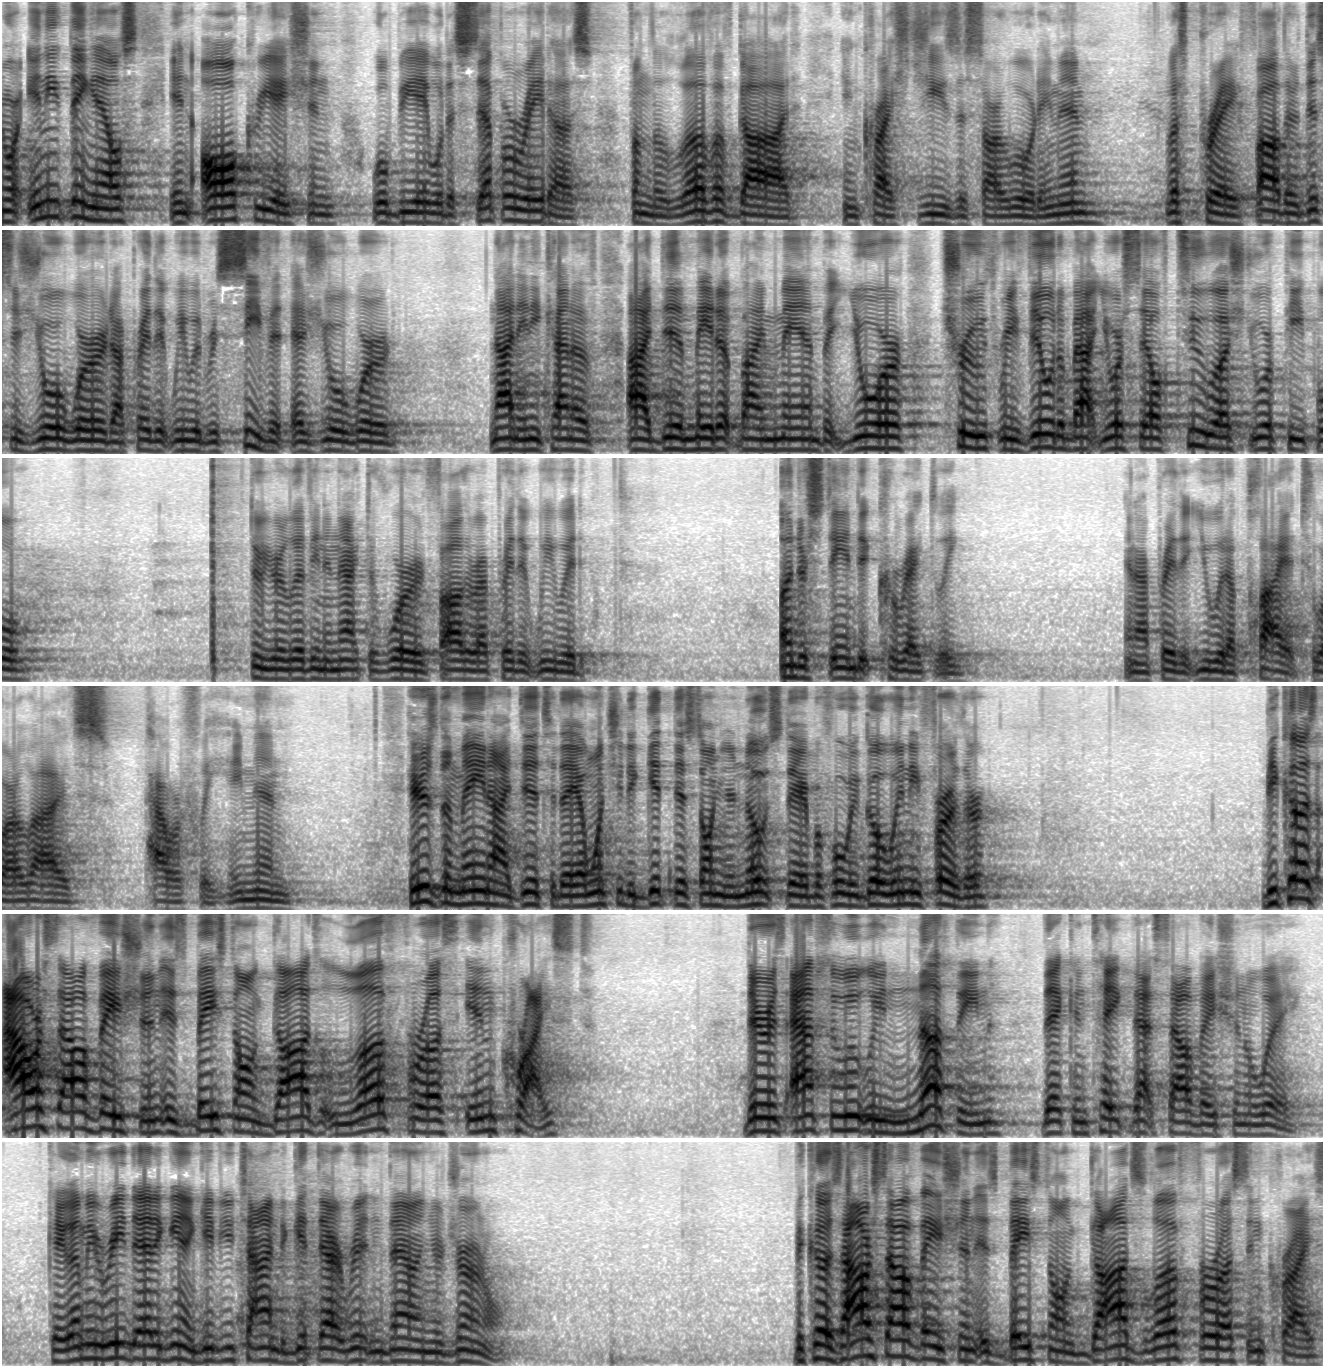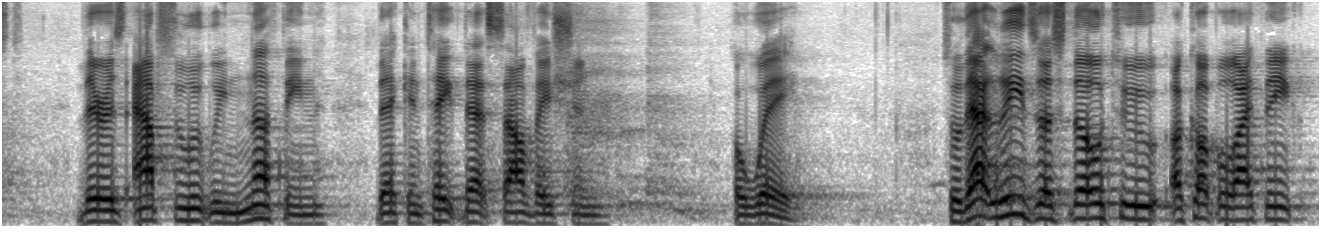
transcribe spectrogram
nor anything else in all creation will be able to separate us from the love of God in Christ Jesus our Lord. Amen. Let's pray. Father, this is your word. I pray that we would receive it as your word. Not any kind of idea made up by man, but your truth revealed about yourself to us, your people through your living and active word. Father, I pray that we would understand it correctly. And I pray that you would apply it to our lives powerfully. Amen. Here's the main idea today. I want you to get this on your notes there before we go any further. Because our salvation is based on God's love for us in Christ, there is absolutely nothing that can take that salvation away. Okay, let me read that again, give you time to get that written down in your journal. Because our salvation is based on God's love for us in Christ, there is absolutely nothing that can take that salvation away. So that leads us, though, to a couple, I think,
